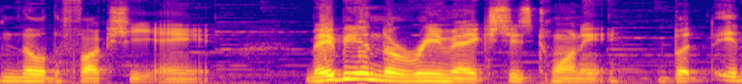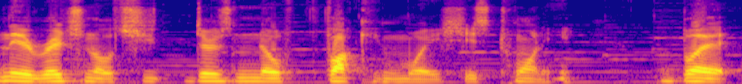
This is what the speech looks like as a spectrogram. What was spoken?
no the fuck she ain't. Maybe in the remake she's 20, but in the original she there's no fucking way she's 20. But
